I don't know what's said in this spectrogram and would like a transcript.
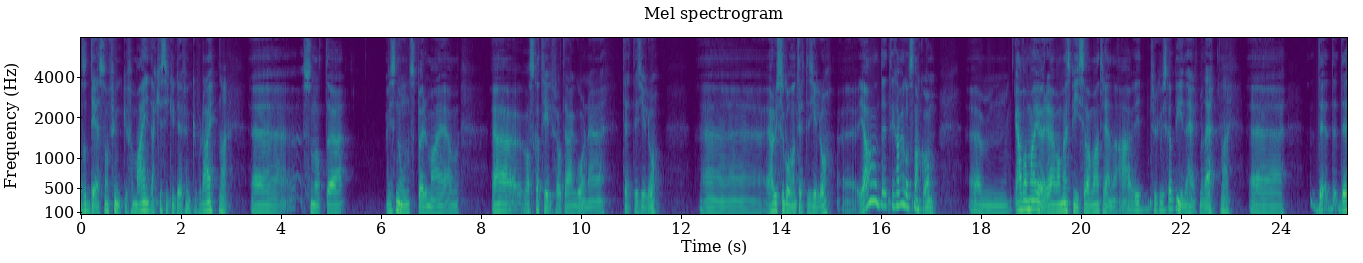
Altså, det som funker for meg, det er ikke sikkert det funker for deg. Nei. Eh, sånn at eh, hvis noen spør meg hva skal til for at jeg går ned 30 kilo Jeg har lyst til å gå ned 30 kilo. Ja, det, det kan vi godt snakke om. Ja, hva må jeg gjøre? Hva må jeg spise? Hva må jeg trene? Nei, vi tror ikke vi skal begynne helt med det. Nei. Det, det,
